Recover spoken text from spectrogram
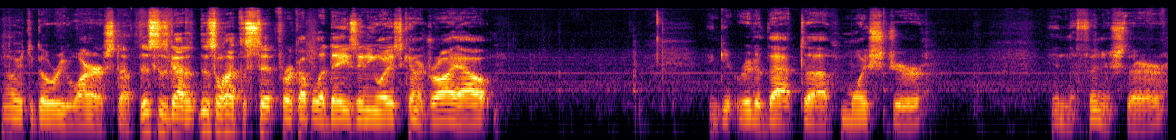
now we have to go rewire stuff. This has got this will have to sit for a couple of days anyways to kind of dry out and get rid of that uh, moisture in the finish there.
